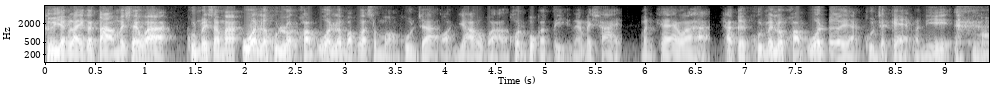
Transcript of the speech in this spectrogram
คืออย่างไรก็ตามไม่ใช่ว่า คุณไม่สามารถอ้วนแล้วคุณลดความอ้วนแล้วบอกว่าสมองคุณจะอ่อนเยาว์กว่าคนปกตินะไม่ใช่ มันแค่ว่า ถ้าเกิดคุณไม่ลดความอ้วนเลยอะคุณจะแก่กว่านี้อ๋อ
